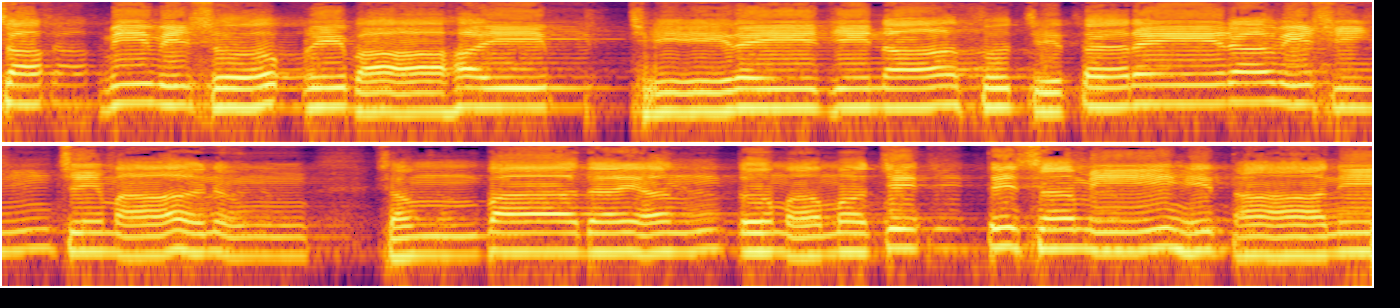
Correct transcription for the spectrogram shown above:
सा मि विशुप्रिवाहै क्षीरै सम्पादयन्तु मम चित्ति समीहितानि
